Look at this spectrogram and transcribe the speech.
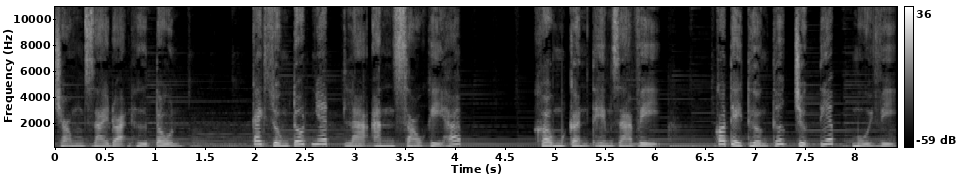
trong giai đoạn hư tổn. Cách dùng tốt nhất là ăn sau khi hấp không cần thêm gia vị, có thể thưởng thức trực tiếp mùi vị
